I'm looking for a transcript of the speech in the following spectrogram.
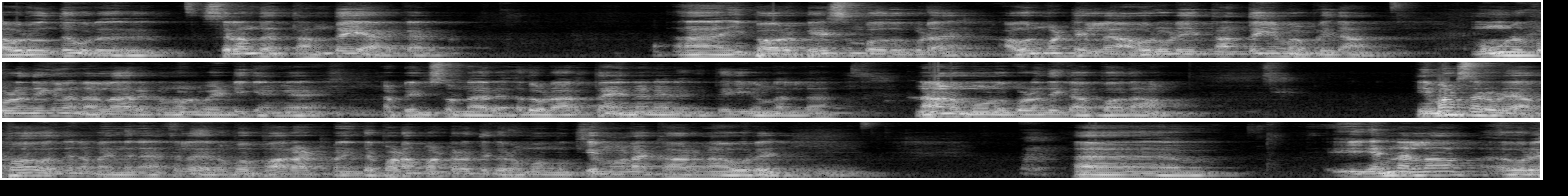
அவர் வந்து ஒரு சிறந்த தந்தையாக இருக்கார். இப்போ அவர் பேசும்போது கூட அவர் மட்டும் இல்லை அவருடைய தந்தையும் அப்படிதான். மூணு குழந்தைகளும் நல்லா இருக்கணும்னு வேண்டிக்கங்க அப்படின்னு சொன்னார். அதோட அர்த்தம் என்னன்னு எனக்கு தெரியும் நல்லா. நானும் மூணு குழந்தைக்கு அப்பா தான் இமான் சாருடைய அப்பா வந்து நம்ம இந்த நேரத்தில் ரொம்ப பாராட்டணும். இந்த படம் பண்ணுறதுக்கு ரொம்ப முக்கியமான காரணம் அவர். என்னெல்லாம் ஒரு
